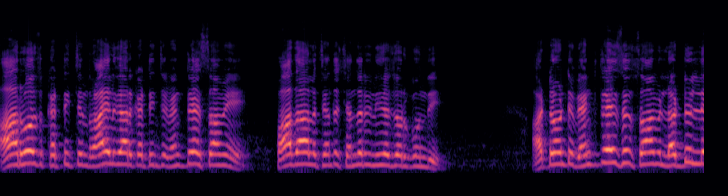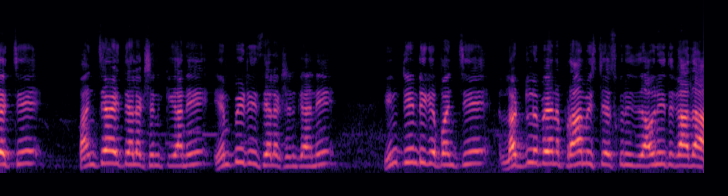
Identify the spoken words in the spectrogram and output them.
ఆ రోజు కట్టించిన రాయలు గారు కట్టించిన వెంకటేశ్వర స్వామి పాదాల చెంత చంద్రుడి నియోజకవర్గం ఉంది. అటువంటి వెంకటేశ్వర స్వామి లడ్డూలు తెచ్చి పంచాయతీ ఎలక్షన్కి కానీ ఎంపీటీసీ ఎలక్షన్ కానీ ఇంటింటికి పంచి లడ్డుల పైన ప్రామిస్ చేసుకునేది అవినీతి కాదా?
